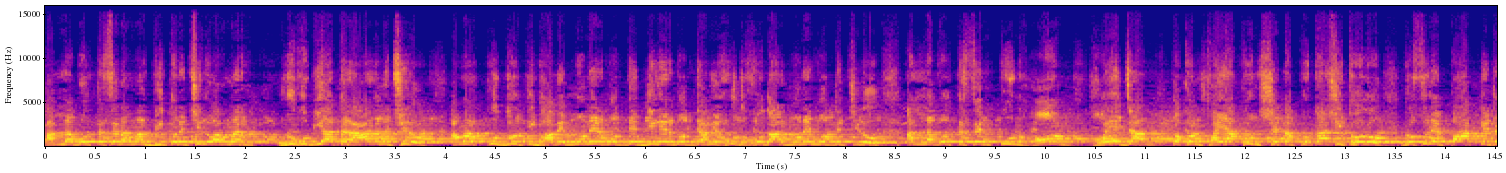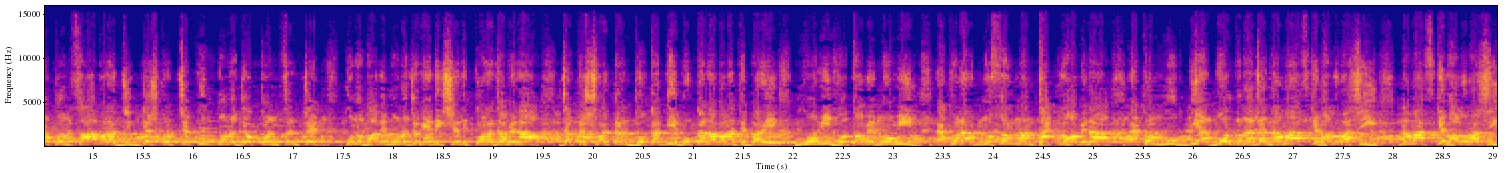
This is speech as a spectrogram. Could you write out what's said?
আল্লাহ বলতেছেন আমার ভিতরে ছিল আমার রুগুবিয়াতের আলামে ছিল। আমার কুদরতি ভাবে মনের মধ্যে, দিলের মধ্যে, আমি খুদ খোদার মনের মধ্যে ছিল। আল্লাহ বলতেছেন, কোন হন হয়ে যান, তখন ফায়াকুন, সেটা প্রকাশিত হলো। রসুলের পাককে যখন সাহাবারা জিজ্ঞেস করছে, খুব মনোযোগ কনসেন্ট্রেট কোনোভাবে মনোযোগ এদিক সেদিক করা যাবে না, যাতে শয়তান ধোকা দিয়ে বোকা না বানাতে পারে। মমিন হতে হবে মমিন, এখন আর মুসলমান থাকলে হবে না। এখন মুখ দিয়ে আর বলব না যে নামাজকে ভালোবাসি নামাজকে ভালোবাসি।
